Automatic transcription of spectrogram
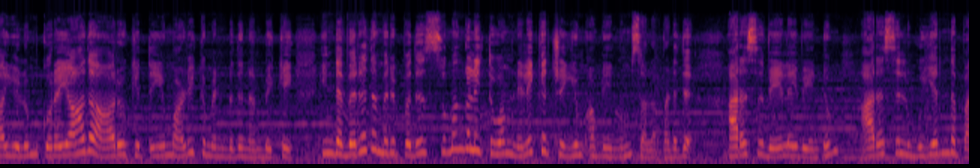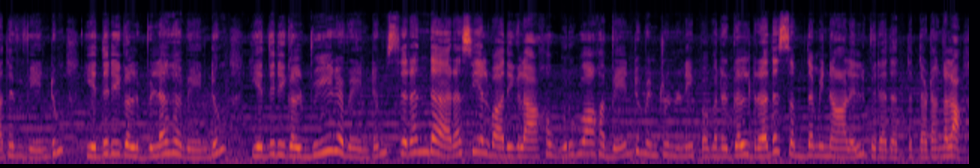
ஆயுளும் குறையாத ஆரோக்கியத்தையும் அழிக்கும் என்பது நம்பிக்கை. இந்த விரதம் இருப்பது சுமங்கலித்துவம் நிலைக்கச் செய்யும் அப்படின்னும் சொல்லப்படுது. அரசு வேலை வேண்டும் அரசில் உயர்ந்த பதவி வேண்டும் எதிரிகள் விலக வேண்டும் எதிரிகள் வீழ வேண்டும் சிறந்த அரசியல்வாதிகளாக உருவாக வேண்டும் என்று நினைப்பவர்கள் ரத சப்தமி நாளில் விரதத்தை தொடங்கலாம்.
